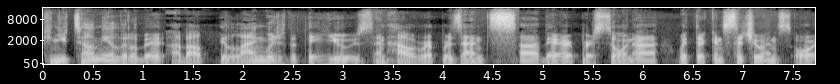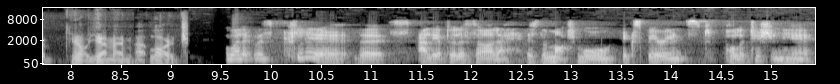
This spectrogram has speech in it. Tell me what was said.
Can you tell me a little bit about the language that they use and how it represents uh, their persona with their constituents or, you know, Yemen at large? Well, it was clear that Ali Abdullah Saleh is the much more experienced politician here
